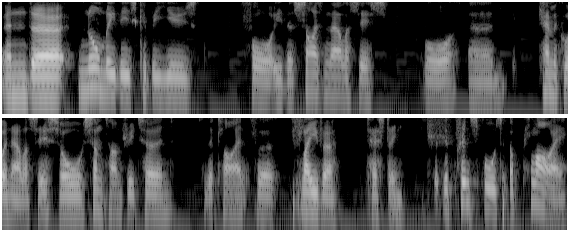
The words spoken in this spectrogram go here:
and uh, normally these could be used for either size analysis or um, chemical analysis, or sometimes returned to the client for flavor testing. But the principles apply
